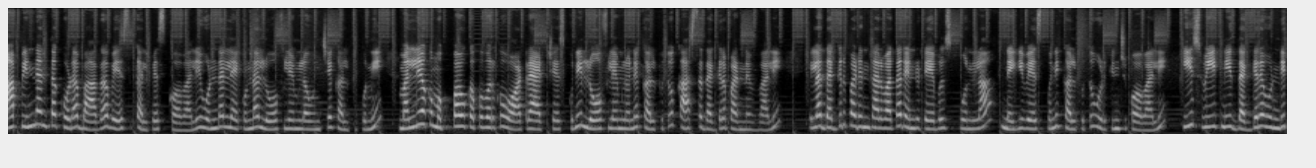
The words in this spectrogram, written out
ఆ పిండి అంతా కూడా బాగా వేసి కలిపేసుకోవాలి. ఉండలు లేకుండా లో ఫ్లేమ్లో ఉంచే కలుపుకుని మళ్ళీ ఒక ముప్పావు కప్పు వరకు వాటర్ యాడ్ చేసుకుని లో ఫ్లేమ్లోనే కలుపుతూ కాస్త దగ్గర పడనివ్వాలి. ఇలా దగ్గర పడిన తర్వాత రెండు టేబుల్ స్పూన్ల నెయ్యి వేసుకుని కలుపుతూ ఉడికించుకోవాలి. ఈ స్వీట్ని దగ్గర ఉండి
